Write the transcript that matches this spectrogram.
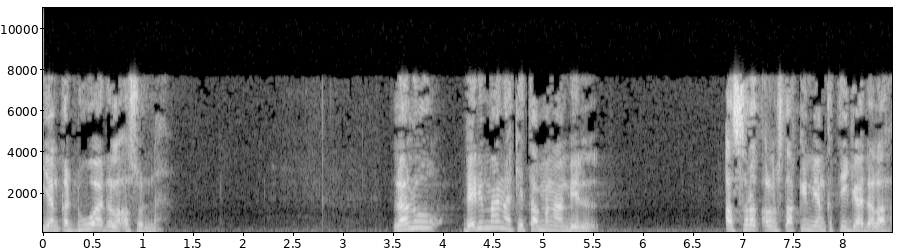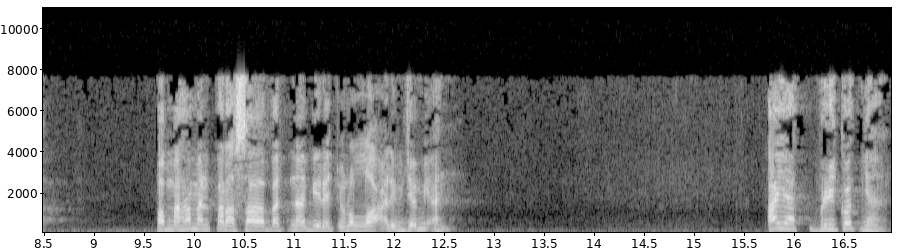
yang kedua adalah as-sunnah. Lalu dari mana kita mengambil asrat al-mustaqim yang ketiga adalah pemahaman para sahabat Nabi Rasulullah alim jami'an. Ayat berikutnya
